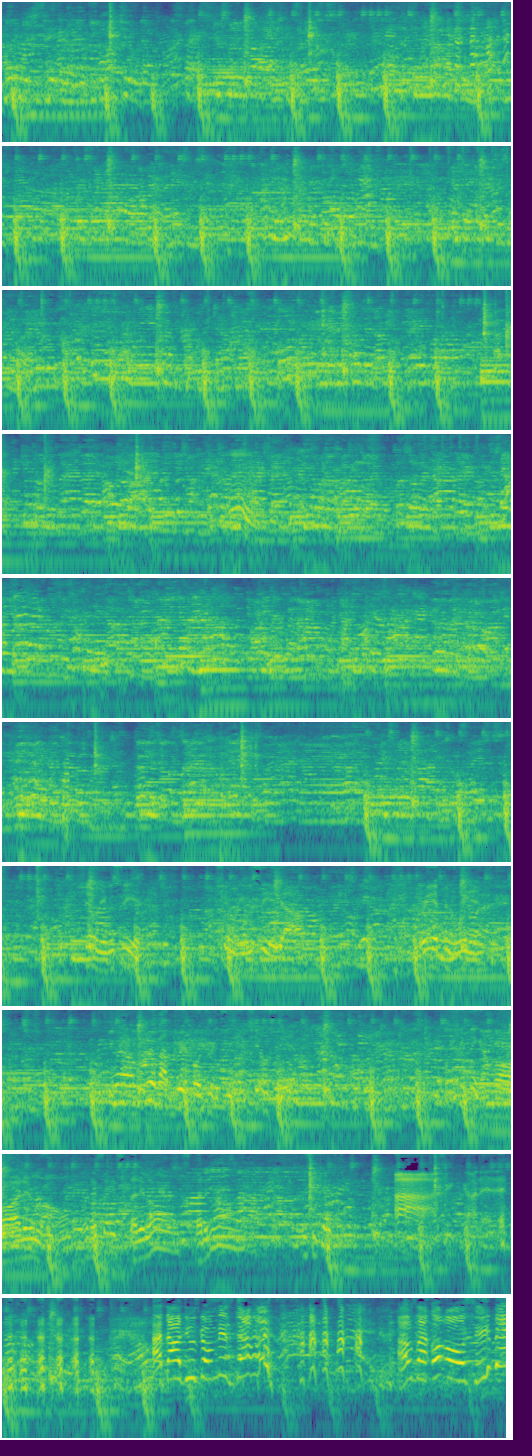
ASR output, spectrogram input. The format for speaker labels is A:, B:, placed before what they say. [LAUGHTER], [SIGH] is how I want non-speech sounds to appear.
A: すいません。Well,
B: we're about three or four drinks in. She don't I'm and wrong. What they say? Study long, study long. Did she catch it? Ah, she got it. [LAUGHS] I thought you was gonna miss that one. [LAUGHS] I was like, uh oh, see, attention.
